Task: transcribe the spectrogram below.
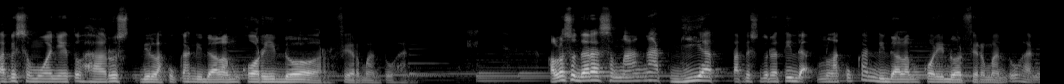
tapi semuanya itu harus dilakukan di dalam koridor firman Tuhan. Kalau saudara semangat, giat, tapi saudara tidak melakukan di dalam koridor firman Tuhan,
